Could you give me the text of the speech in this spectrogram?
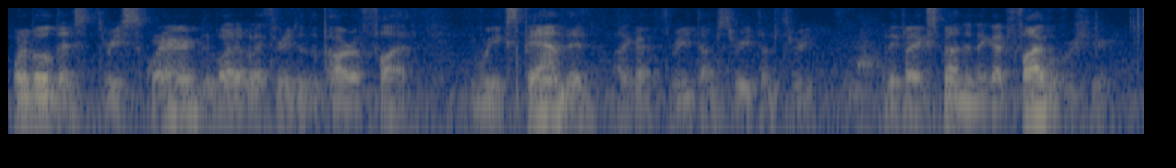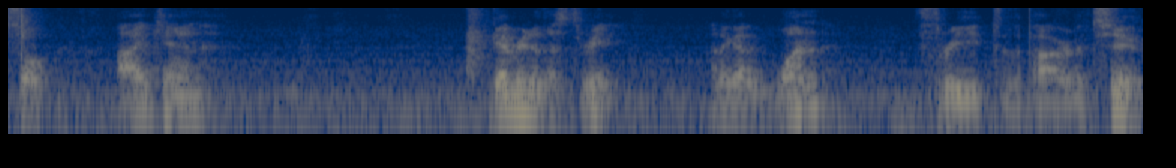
What about this? 3 squared divided by 3 to the power of 5. If we expand it, I got 3 times 3 times 3. And if I expand it, I got 5 over here. So I can get rid of this 3, and I got 1 3 to the power of 2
